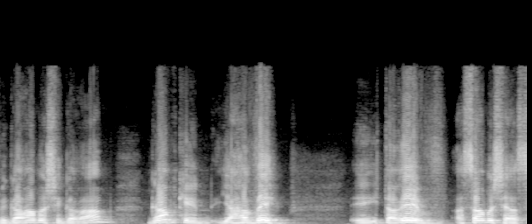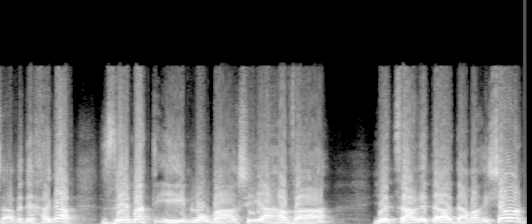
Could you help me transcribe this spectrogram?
וגרם מה שגרם, גם כן יהווה התערב, עשה מה שעשה, ודרך אגב, זה מתאים לומר שיהווה יצר את האדם הראשון,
